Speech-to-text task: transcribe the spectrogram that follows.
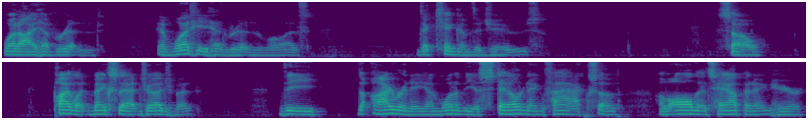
what I have written," and what he had written was the King of the Jews. So Pilate makes that judgment, the, the irony and one of the astounding facts of, of all that's happening here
